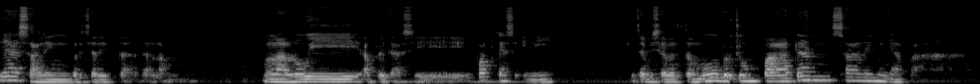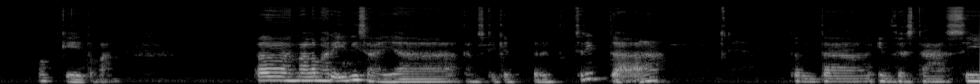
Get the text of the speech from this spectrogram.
ya saling bercerita dalam melalui aplikasi podcast ini. Kita bisa bertemu, berjumpa, dan saling menyapa. Oke, teman. Uh, malam hari ini saya akan sedikit bercerita tentang investasi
